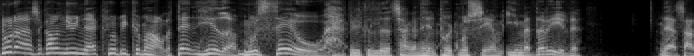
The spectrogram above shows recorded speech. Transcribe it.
Nu er der altså kommet en ny natklub i København, og den hedder Museo, hvilket leder tankerne hen på et museum i Madrid. Men altså,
